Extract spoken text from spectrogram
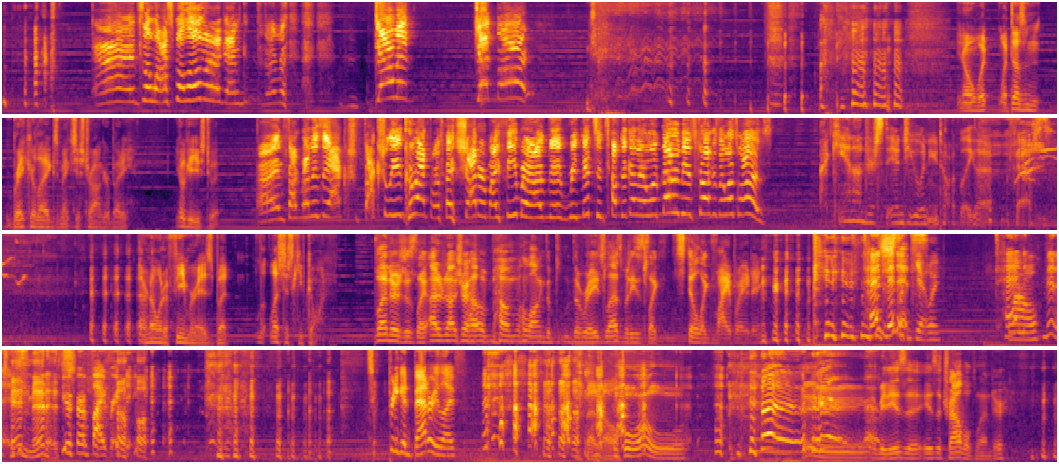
Ah, it's the wasp all over again. Damn it, Chedbar! You know what? What doesn't break your legs makes you stronger, buddy. You'll get used to it. Uh, in fact, that is factually incorrect. When I shatter my femur, and it reknits itself together, I will never be as strong as I once was. I can't understand you when you talk like that fast. I don't know what a femur is, but l- let's just keep going. Blender's just like I'm not sure how how long the the rage lasts, but he's like still like vibrating. Ten minutes. Yelling. Ten Wow. minutes. Ten minutes. You're vibrating. It's a pretty good battery life. I don't know. Whoa! Hey, I mean, he is a he is a travel blender.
